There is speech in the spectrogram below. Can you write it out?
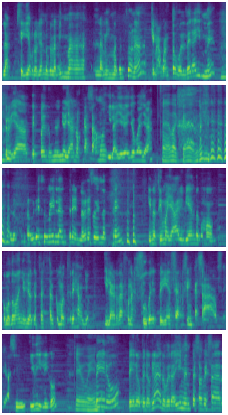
la, seguía problemando con la misma, la misma persona, que me aguantó volver a irme, pero ya después de un año ya nos casamos y la llevé yo para allá. Ah, bacán. logré subirla al tren, logré subirla al tren y nos estuvimos allá viviendo como, como dos años, yo alcancé a estar como tres años y la verdad fue una súper experiencia recién casado, fue así idílico. Qué bueno. Pero, pero, pero claro, pero ahí me empezó a pesar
